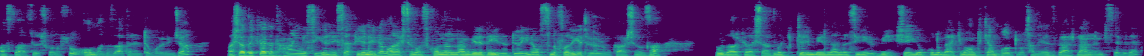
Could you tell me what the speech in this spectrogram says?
asla söz konusu olmadı zaten ünite boyunca. Aşağıdakilerden hangisi yöneysel, yöneylem araştırması konularından biri değildir diyor. Yine o sınıfları getiriyorum karşınıza. Burada arkadaşlar rakiplerin belirlenmesi gibi bir şey yok. Bunu belki mantıken bulurdunuz. Hani ezberlenmemişse bile.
